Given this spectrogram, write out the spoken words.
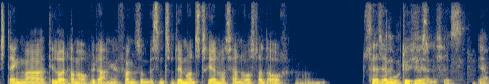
ich denke mal, die Leute haben auch wieder angefangen, so ein bisschen zu demonstrieren, was ja in Russland auch äh, sehr, sehr mutig ist. ist. Ja.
